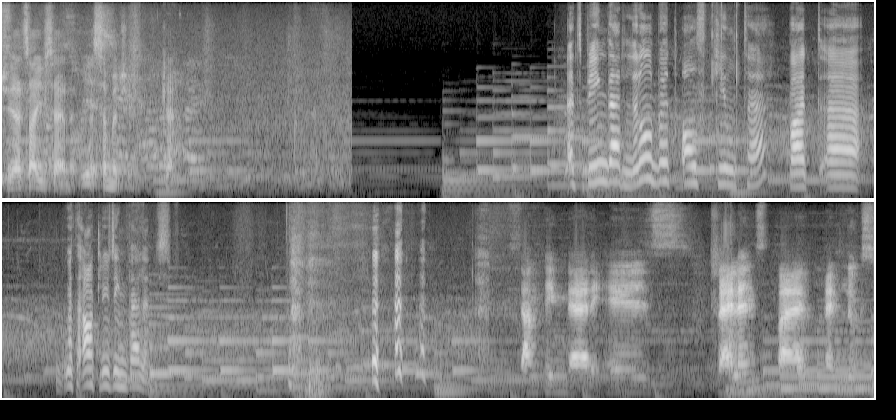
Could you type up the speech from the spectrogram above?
Asymmetry, that's how you said it. Asymmetry. Okay. It's being that little bit off kilter, but uh, without losing balance. Something that is balanced, but it looks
